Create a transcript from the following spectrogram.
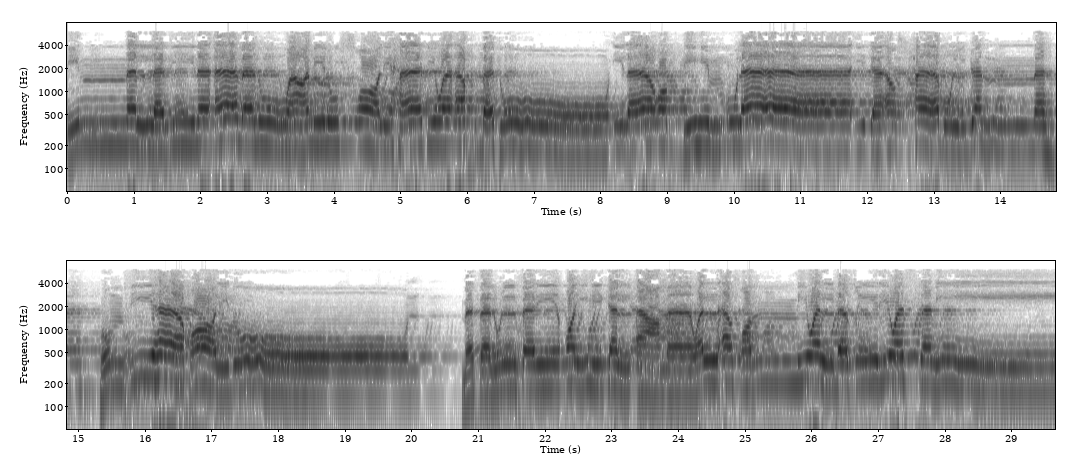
إن الذين آمنوا وعملوا الصالحات وأخبتوا إلى ربهم أولئك أصحاب الجنة هم فيها خالدون مثل الفريقين كالأعمى والأصم والبصير والسميع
